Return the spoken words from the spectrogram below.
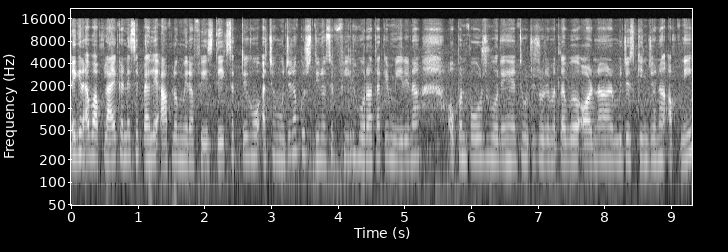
लेकिन अब अप्लाई करने से पहले आप लोग मेरा फेस देख सकते हो। अच्छा मुझे ना कुछ दिनों से फील हो रहा था कि मेरे ना ओपन पोर्स हो रहे हैं छोटे छोटे मतलब और ना मुझे स्किन जो है ना अपनी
